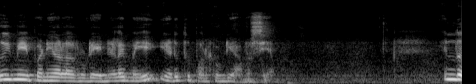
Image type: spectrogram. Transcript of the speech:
தூய்மை பணியாளர்களுடைய நிலைமையை எடுத்து பார்க்க வேண்டிய அவசியம். இந்த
